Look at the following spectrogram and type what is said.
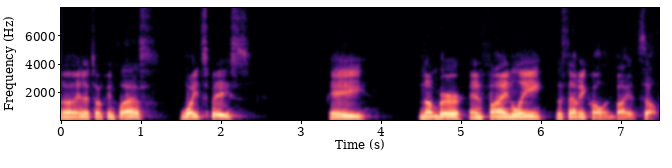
uh, in a token class, white space, a number, and finally the semicolon by itself.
